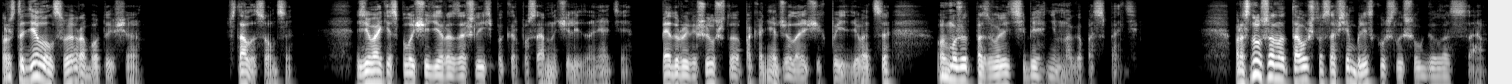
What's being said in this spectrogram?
Просто делал свою работу, и все. Встало солнце. Зеваки с площади разошлись по корпусам, начали занятия. Педро решил, что пока нет желающих поиздеваться, он может позволить себе немного поспать. Проснулся он от того, что совсем близко услышал голоса.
